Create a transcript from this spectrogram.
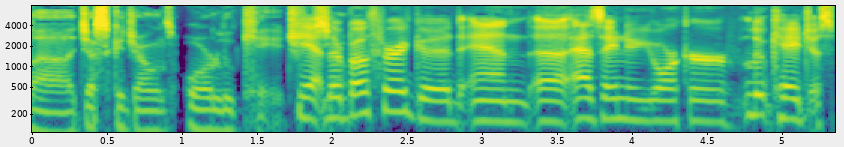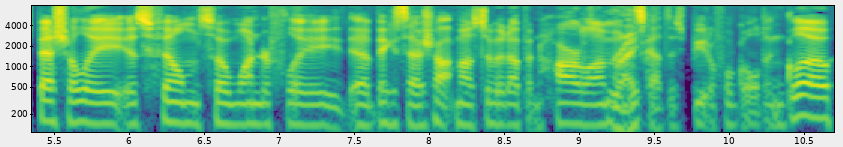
uh, Jessica Jones or Luke Cage. Yeah, so. they're both very good. And uh, as a New Yorker, Luke Cage especially is filmed so wonderfully uh, because I shot most of it up in Harlem and Right. it's got this beautiful golden glow.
